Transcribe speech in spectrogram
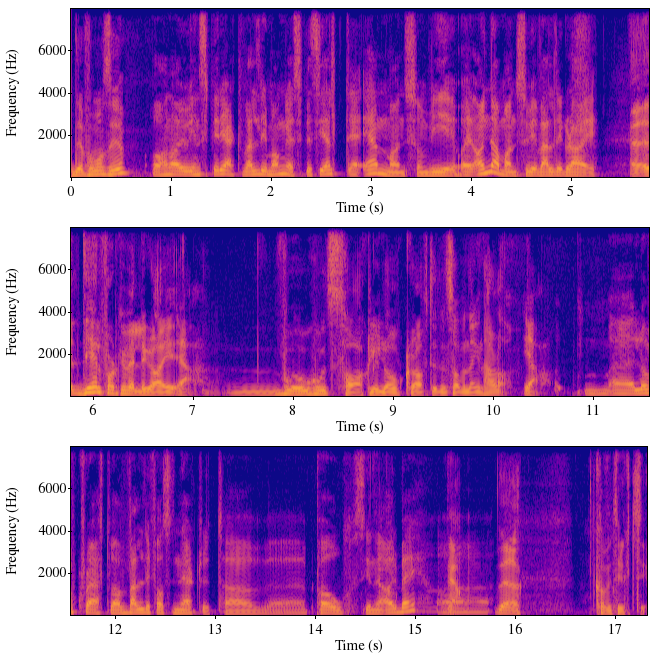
Det får man si. Og han har jo inspirert veldig mange, spesielt en mann som vi, og en annen mann som vi er veldig glad i. Eh, En del folk er veldig glad i Ja, hovedsakelig Lovecraft i den sammenhengen her, da. ja. Eh, Lovecraft var veldig fascinert ut av eh, Poe sine arbeid. Ja, det kan vi trygt si.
